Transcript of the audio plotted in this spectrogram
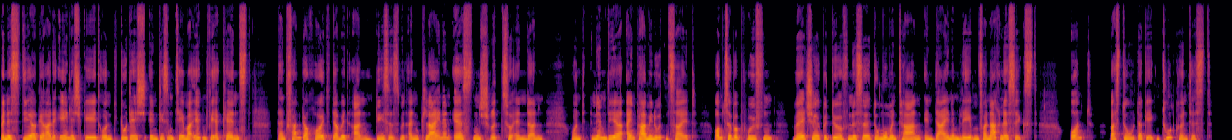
Wenn es dir gerade ähnlich geht und du dich in diesem Thema irgendwie erkennst, dann fang doch heute damit an, dieses mit einem kleinen ersten Schritt zu ändern und nimm dir ein paar Minuten Zeit, um zu überprüfen, welche Bedürfnisse du momentan in deinem Leben vernachlässigst und was du dagegen tun könntest.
